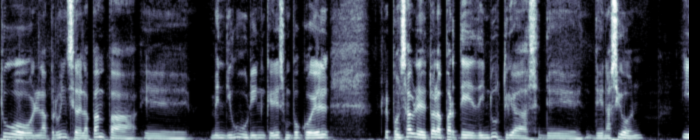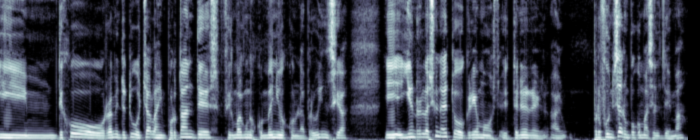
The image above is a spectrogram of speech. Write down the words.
Estuvo en la provincia de La Pampa eh, Mendigurin, que es un poco el responsable de toda la parte de industrias de, Nación, y mm, dejó, realmente tuvo charlas importantes, firmó algunos convenios con la provincia, y, en relación a esto queríamos eh, tener, profundizar un poco más el tema,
